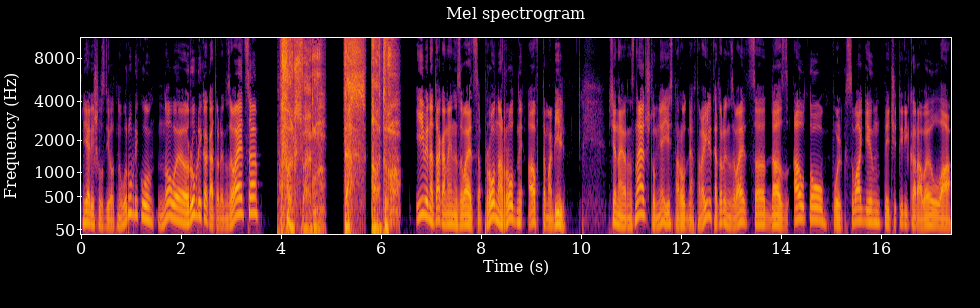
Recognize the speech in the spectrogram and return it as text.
Я решил сделать новую рубрику. Новая рубрика, которая называется... Volkswagen. Das Auto. Именно так она и называется. Про народный автомобиль. Все, наверное, знают, что у меня есть народный автомобиль, который называется Das Auto Volkswagen T4 Caravella.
